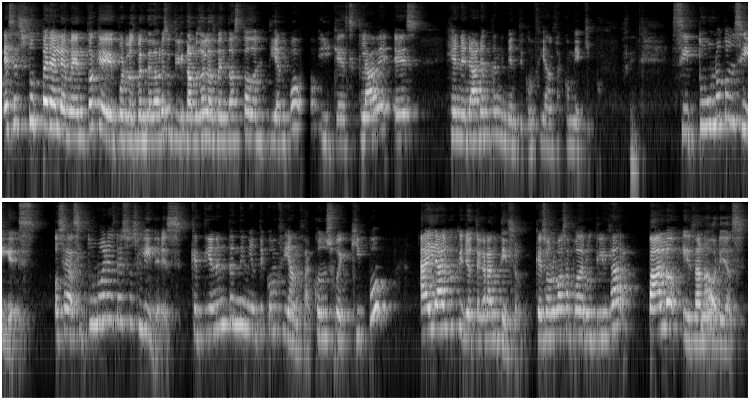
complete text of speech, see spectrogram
ese súper elemento que pues, los vendedores utilizamos en las ventas todo el tiempo y que es clave es generar entendimiento y confianza con mi equipo. Sí. Si tú no consigues, o sea, si tú no eres de esos líderes que tienen entendimiento y confianza con su equipo, hay algo que yo te garantizo, que solo vas a poder utilizar palo y zanahorias.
